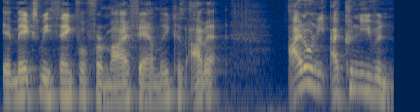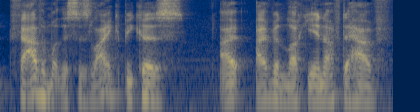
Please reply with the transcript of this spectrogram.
It makes me thankful for my family because i'm at, i don't i couldn't even fathom what this is like because i i've been lucky enough to have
